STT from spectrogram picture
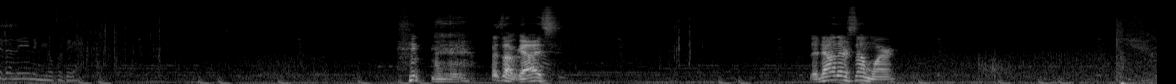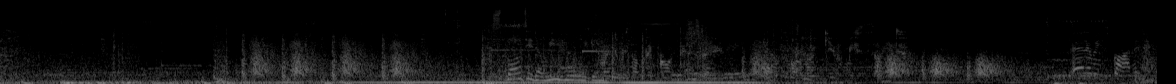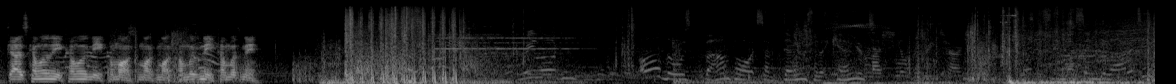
Spotted an enemy over there. What's up, guys? They're down there somewhere. Spotted a wee hooligan. Me something good this way. Farmer, give me sight. Enemy spotted. Guys, come with me. Come with me. Come on, come on, come on. Come with me. Come with me. Reloading. All those bam pots are down for the count. Give my shield a recharge. See my singularity?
